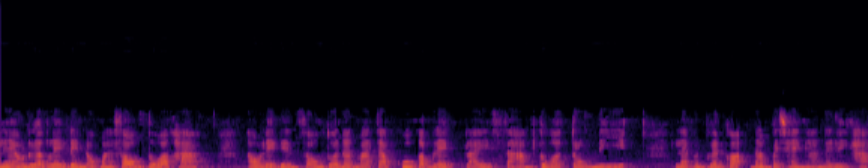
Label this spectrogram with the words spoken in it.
แล้วเลือกเลขเด่นออกมา 2 ตัวค่ะ เอาเลขเด่น 2 ตัวนั้นมาจับคู่กับเลขไหล 3 ตัวตรงนี้ และเพื่อนๆก็นำไปใช้งานได้เลยค่ะ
